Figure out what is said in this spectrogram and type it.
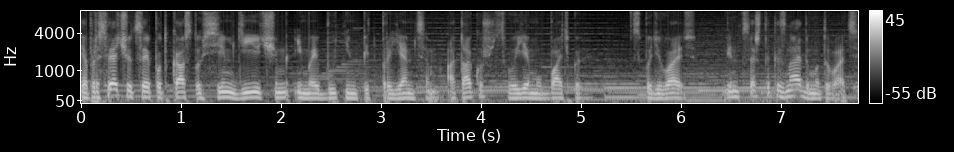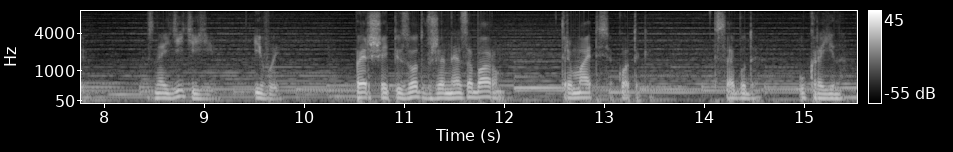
Я присвячую цей подкаст усім діючим і майбутнім підприємцям, а також своєму батькові. Сподіваюсь, він все ж таки знайде мотивацію. Знайдіть її і ви. Перший епізод вже незабаром. Тримайтеся, котики. Все буде Україна.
